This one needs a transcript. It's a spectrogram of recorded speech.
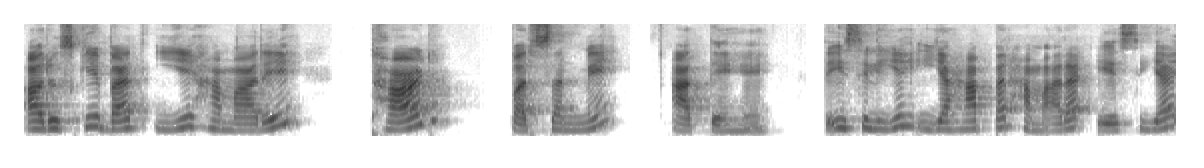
और उसके बाद ये हमारे थर्ड पर्सन में आते हैं। तो इसलिए यहाँ पर हमारा एस या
